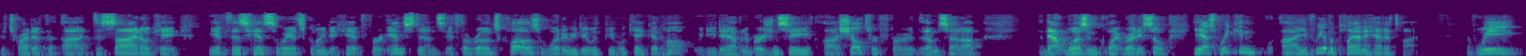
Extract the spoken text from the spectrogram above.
to try to uh, decide, okay, if this hits the way it's going to hit. For instance, if the road's close, what do we do with people who can't get home? We need to have an emergency uh, shelter for them set up. That wasn't quite ready. So yes, we can. Uh, if we have a plan ahead of time, if we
